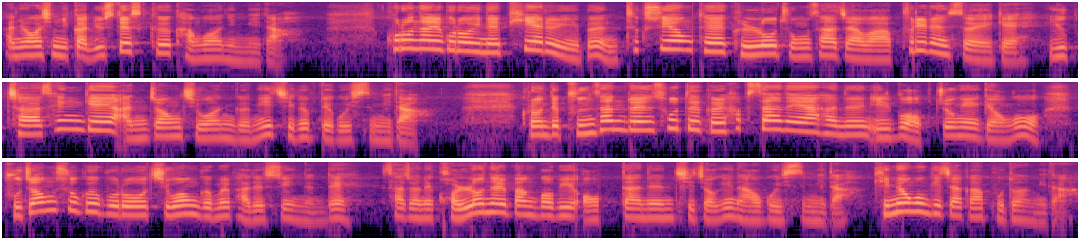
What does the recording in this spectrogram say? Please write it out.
안녕하십니까. 뉴스데스크 강원입니다. 코로나19로 인해 피해를 입은 특수 형태 근로 종사자와 프리랜서에게 6차 생계 안정 지원금이 지급되고 있습니다. 그런데 분산된 소득을 합산해야 하는 일부 업종의 경우 부정수급으로 지원금을 받을 수 있는데 사전에 걸러낼 방법이 없다는 지적이 나오고 있습니다. 김영호 기자가 보도합니다.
